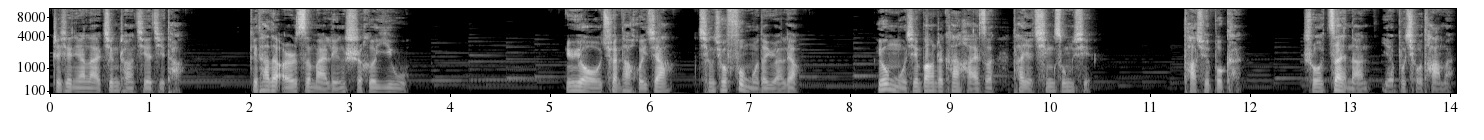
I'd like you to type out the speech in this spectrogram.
这些年来经常接济他，给他的儿子买零食和衣物。女友劝他回家，请求父母的原谅，有母亲帮着看孩子，他也轻松些。他却不肯，说再难也不求他们。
